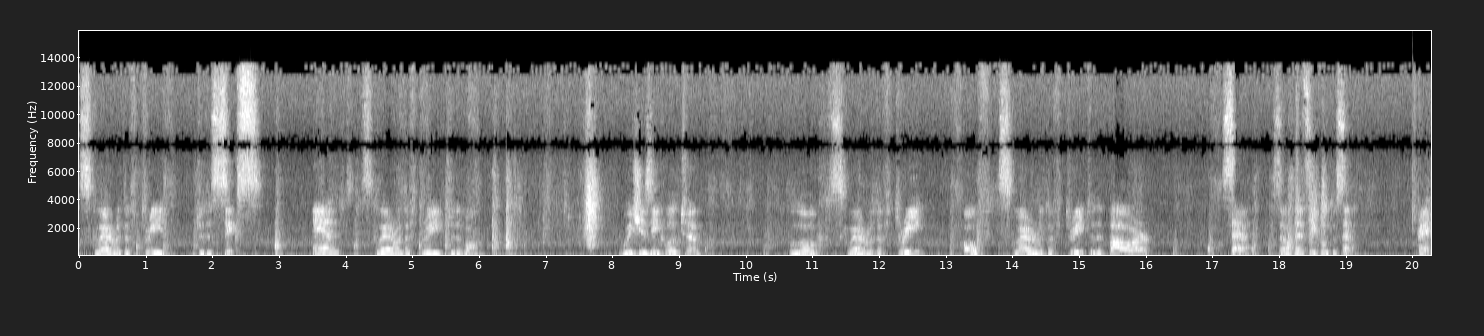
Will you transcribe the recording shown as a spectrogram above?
square root of 3 to the 6 and square root of 3 to the 1 which is equal to log square root of 3 of square root of 3 to the power 7. So that's equal to 7, right?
